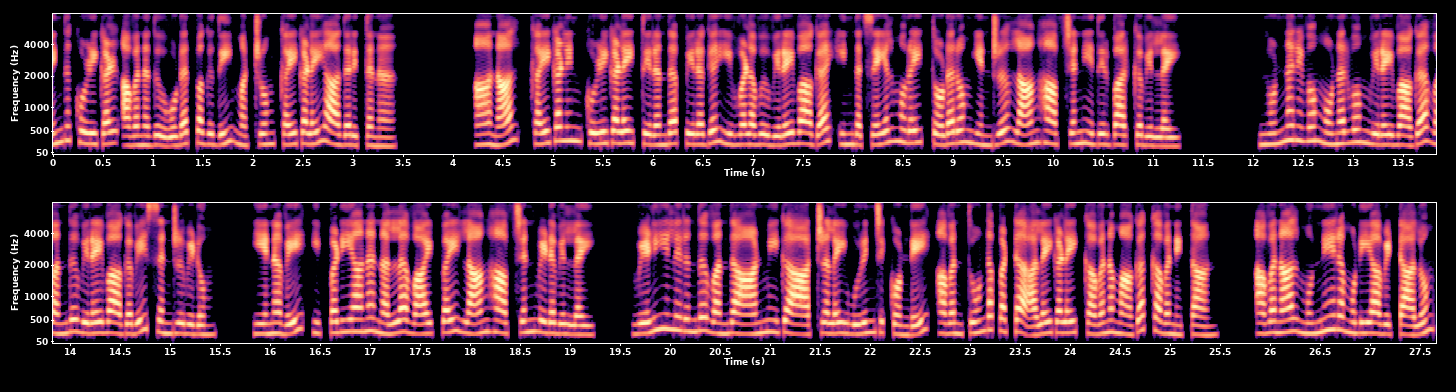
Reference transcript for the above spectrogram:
ஐந்து குழிகள் அவனது உடற்பகுதி மற்றும் கைகளை ஆதரித்தன. ஆனால் கைகளின் குழிகளை திறந்த பிறகு இவ்வளவு விரைவாக இந்த செயல்முறை தொடரும் என்று லாங் ஹாப்சன் எதிர்பார்க்கவில்லை. நுண்ணறிவும் உணர்வும் விரைவாக வந்து விரைவாகவே சென்றுவிடும். எனவே இப்படியான நல்ல வாய்ப்பை லாங் ஹாப்சன் விடவில்லை. வெளியிலிருந்து வந்த ஆன்மீக ஆற்றலை உறிஞ்சிக்கொண்டே அவன் தூண்டப்பட்ட அலைகளை கவனமாக கவனித்தான். அவனால் முன்னேற முடியாவிட்டாலும்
